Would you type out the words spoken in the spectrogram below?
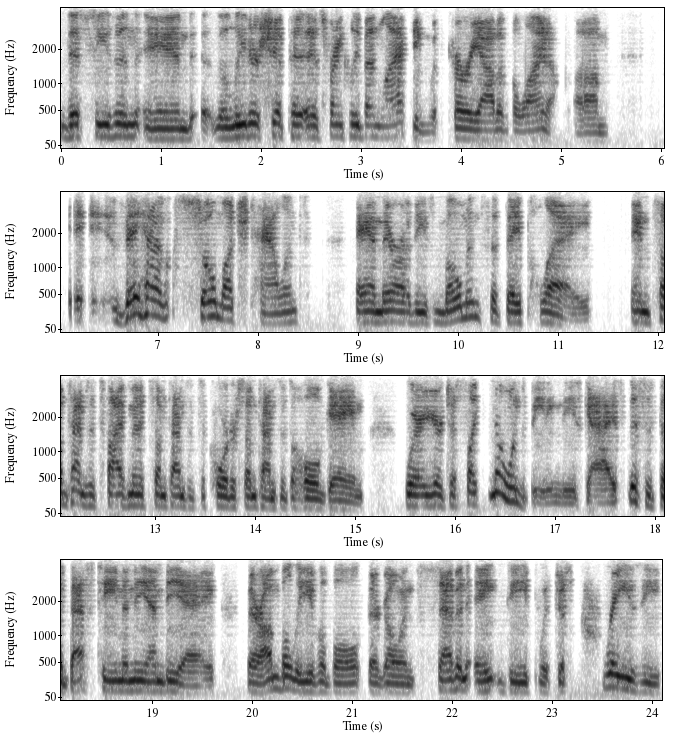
this season, and the leadership has frankly been lacking with Curry out of the lineup. Um, it, they have so much talent, and there are these moments that they play and sometimes it's five minutes, sometimes it's a quarter, sometimes it's a whole game, where you're just like, no one's beating these guys. This is the best team in the NBA. They're unbelievable. They're going seven, eight deep with just crazy,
